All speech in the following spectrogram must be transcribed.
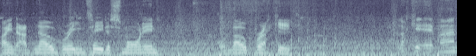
I ain't had no green tea this morning or no brekkie. Look at it man.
